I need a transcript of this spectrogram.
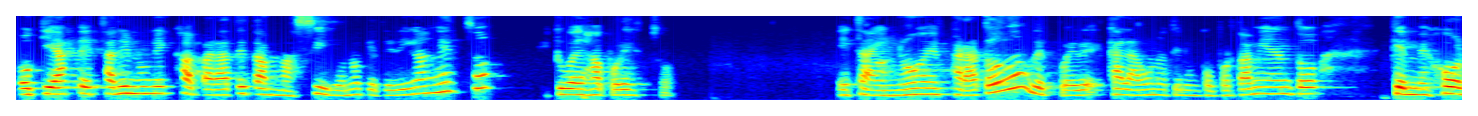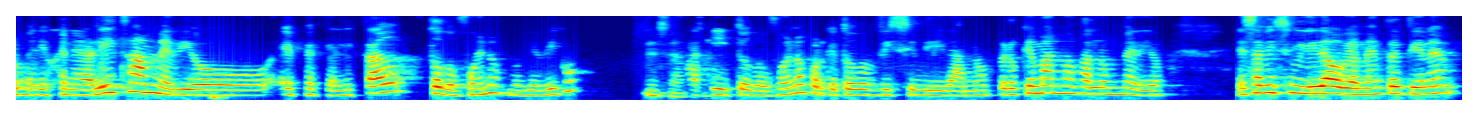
o qué hace estar en un escaparate tan masivo, ¿no? Que te digan esto y tú vayas a por esto. Esta ahí no es para todos, después cada uno tiene un comportamiento que es mejor, medio generalista, medio especializado, todo bueno, como yo digo, Aquí todo es bueno porque todo es visibilidad, ¿no? Pero ¿qué más nos dan los medios? Esa visibilidad obviamente tiene,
